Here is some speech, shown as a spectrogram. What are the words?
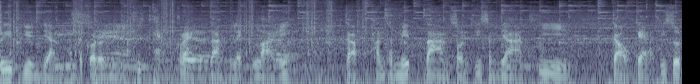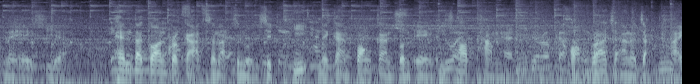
รีบยืนยันพันธกรณีที่แข็งแกร่งดังเหล็กไหล กับพันธมิตรตามสนธิสัญญาที่เก่าแก่ที่สุดในเอเชีย เพนตากอนประกาศสนับสนุนสิทธิในการป้องกันตนเองที่ชอบธรรมของราชอาณาจักรไทย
